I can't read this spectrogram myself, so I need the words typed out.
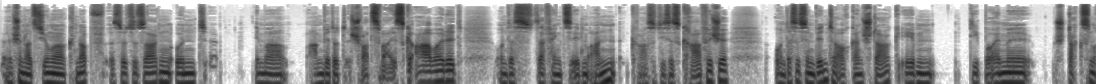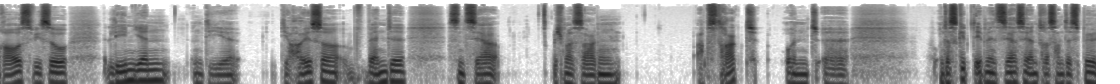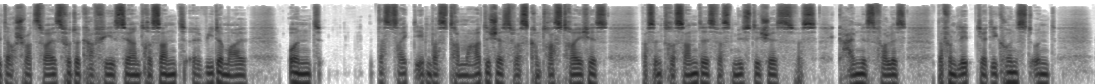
äh, schon als junger Knopf sozusagen. Und immer haben wir dort schwarz-weiß gearbeitet. Und das, da fängt es eben an, quasi dieses Grafische. Und das ist im Winter auch ganz stark eben die Bäume stachsen raus wie so Linien, die, die Häuserwände sind sehr, ich mal sagen, abstrakt und, äh, und das gibt eben ein sehr, sehr interessantes Bild. Auch Schwarz-Weiß-Fotografie ist sehr interessant, äh, wieder mal. Und das zeigt eben was Dramatisches, was Kontrastreiches, was Interessantes, was Mystisches, was Geheimnisvolles. Davon lebt ja die Kunst und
